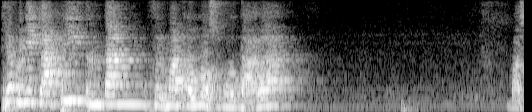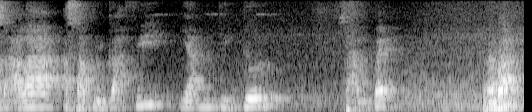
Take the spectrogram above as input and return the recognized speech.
Dia menyikapi tentang firman Allah SWT masalah Ashabul Kahfi yang tidur sampai berapa?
